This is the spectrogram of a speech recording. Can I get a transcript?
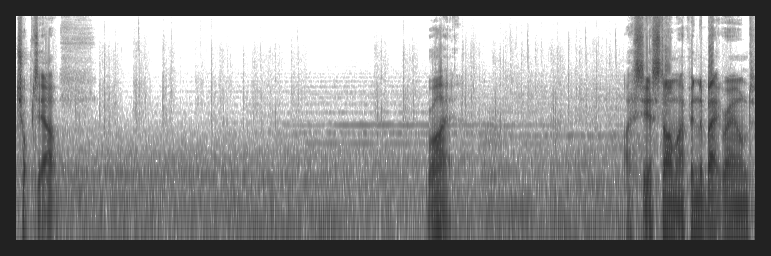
Chopped it up. Right. I see a star map in the background.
